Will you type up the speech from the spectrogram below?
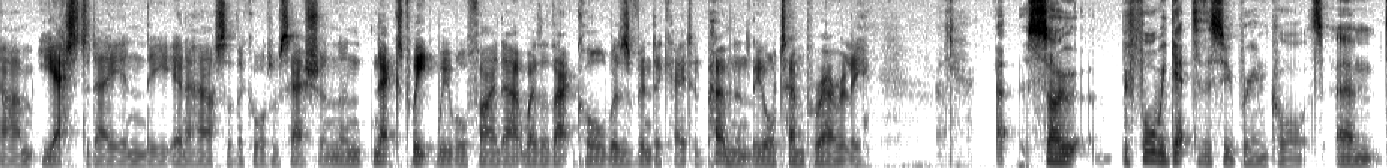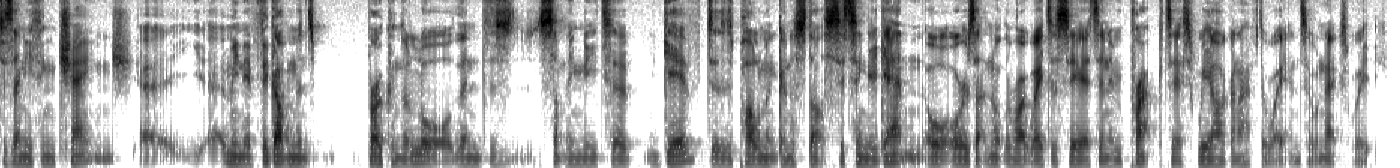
um, yesterday in the inner house of the Court of Session, and next week we will find out whether that call was vindicated permanently or temporarily. Uh, so, before we get to the Supreme Court, um, does anything change? Uh, I mean, if the government's broken the law, then does something need to give? Does Parliament going to start sitting again, or, or is that not the right way to see it? And in practice, we are going to have to wait until next week.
